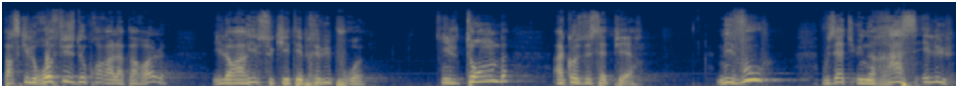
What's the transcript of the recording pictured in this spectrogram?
Parce qu'ils refusent de croire à la parole, il leur arrive ce qui était prévu pour eux. Ils tombent à cause de cette pierre. Mais vous, vous êtes une race élue,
